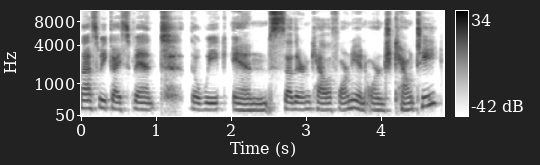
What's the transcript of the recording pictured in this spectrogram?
Last week, I spent the week in Southern California in Orange County,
